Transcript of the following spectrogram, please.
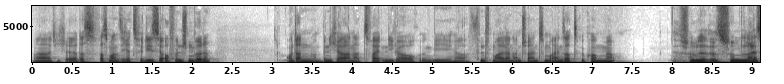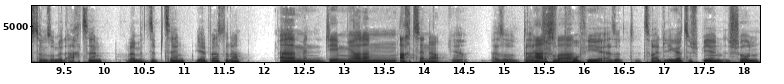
war natürlich äh, das, was man sich jetzt für dieses Jahr auch wünschen würde. Und dann bin ich ja in der zweiten Liga auch irgendwie ja, fünfmal dann anscheinend zum Einsatz gekommen, ja. Das ist, schon eine, das ist schon eine Leistung, so mit 18 oder mit 17. Wie alt warst du da? Ähm, in dem Jahr dann 18, ja. Ja. Also da Ja, schon war- Profi, also zweite Liga zu spielen, ist schon.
